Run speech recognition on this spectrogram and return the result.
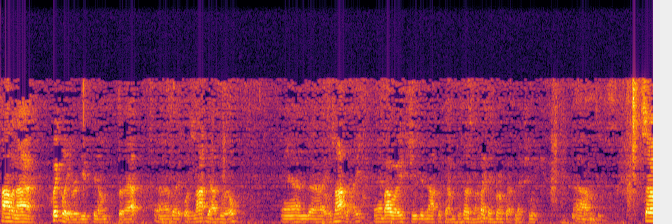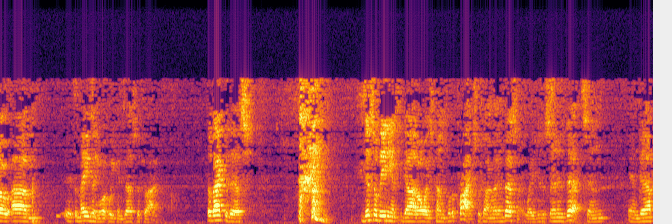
Tom and I quickly rebuked him for that, uh, that it was not God's will, and uh, it was not right. And by the way, she did not become his husband. I think they broke up next week. Um, so um, it's amazing what we can justify. So back to this. Disobedience to God always comes with a price. We're talking about investment. Wages of sin is death. Sin and death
